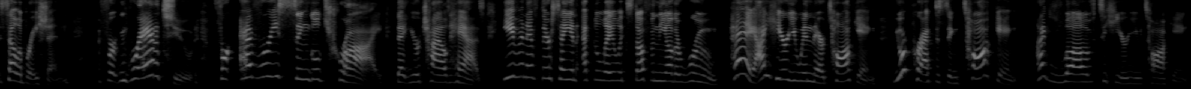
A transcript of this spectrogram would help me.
celebration for mm, gratitude for every single try that your child has, even if they're saying echolalic stuff in the other room. Hey, I hear you in there talking. You're practicing talking. I love to hear you talking.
